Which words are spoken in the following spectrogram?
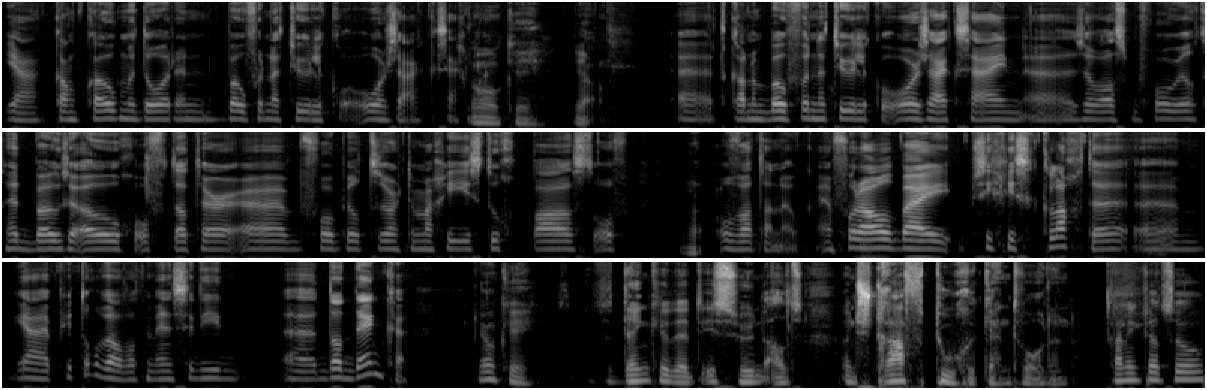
ja, kan komen door een bovennatuurlijke oorzaak, zeg maar. Oké, okay, ja. Uh, het kan een bovennatuurlijke oorzaak zijn, uh, zoals bijvoorbeeld het boze oog, of dat er bijvoorbeeld zwarte magie is toegepast, of, ja. of wat dan ook. En vooral bij psychische klachten um, ja, heb je toch wel wat mensen die dat denken. Oké, okay. ze denken dat is hun als een straf toegekend worden. Kan ik dat zo?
